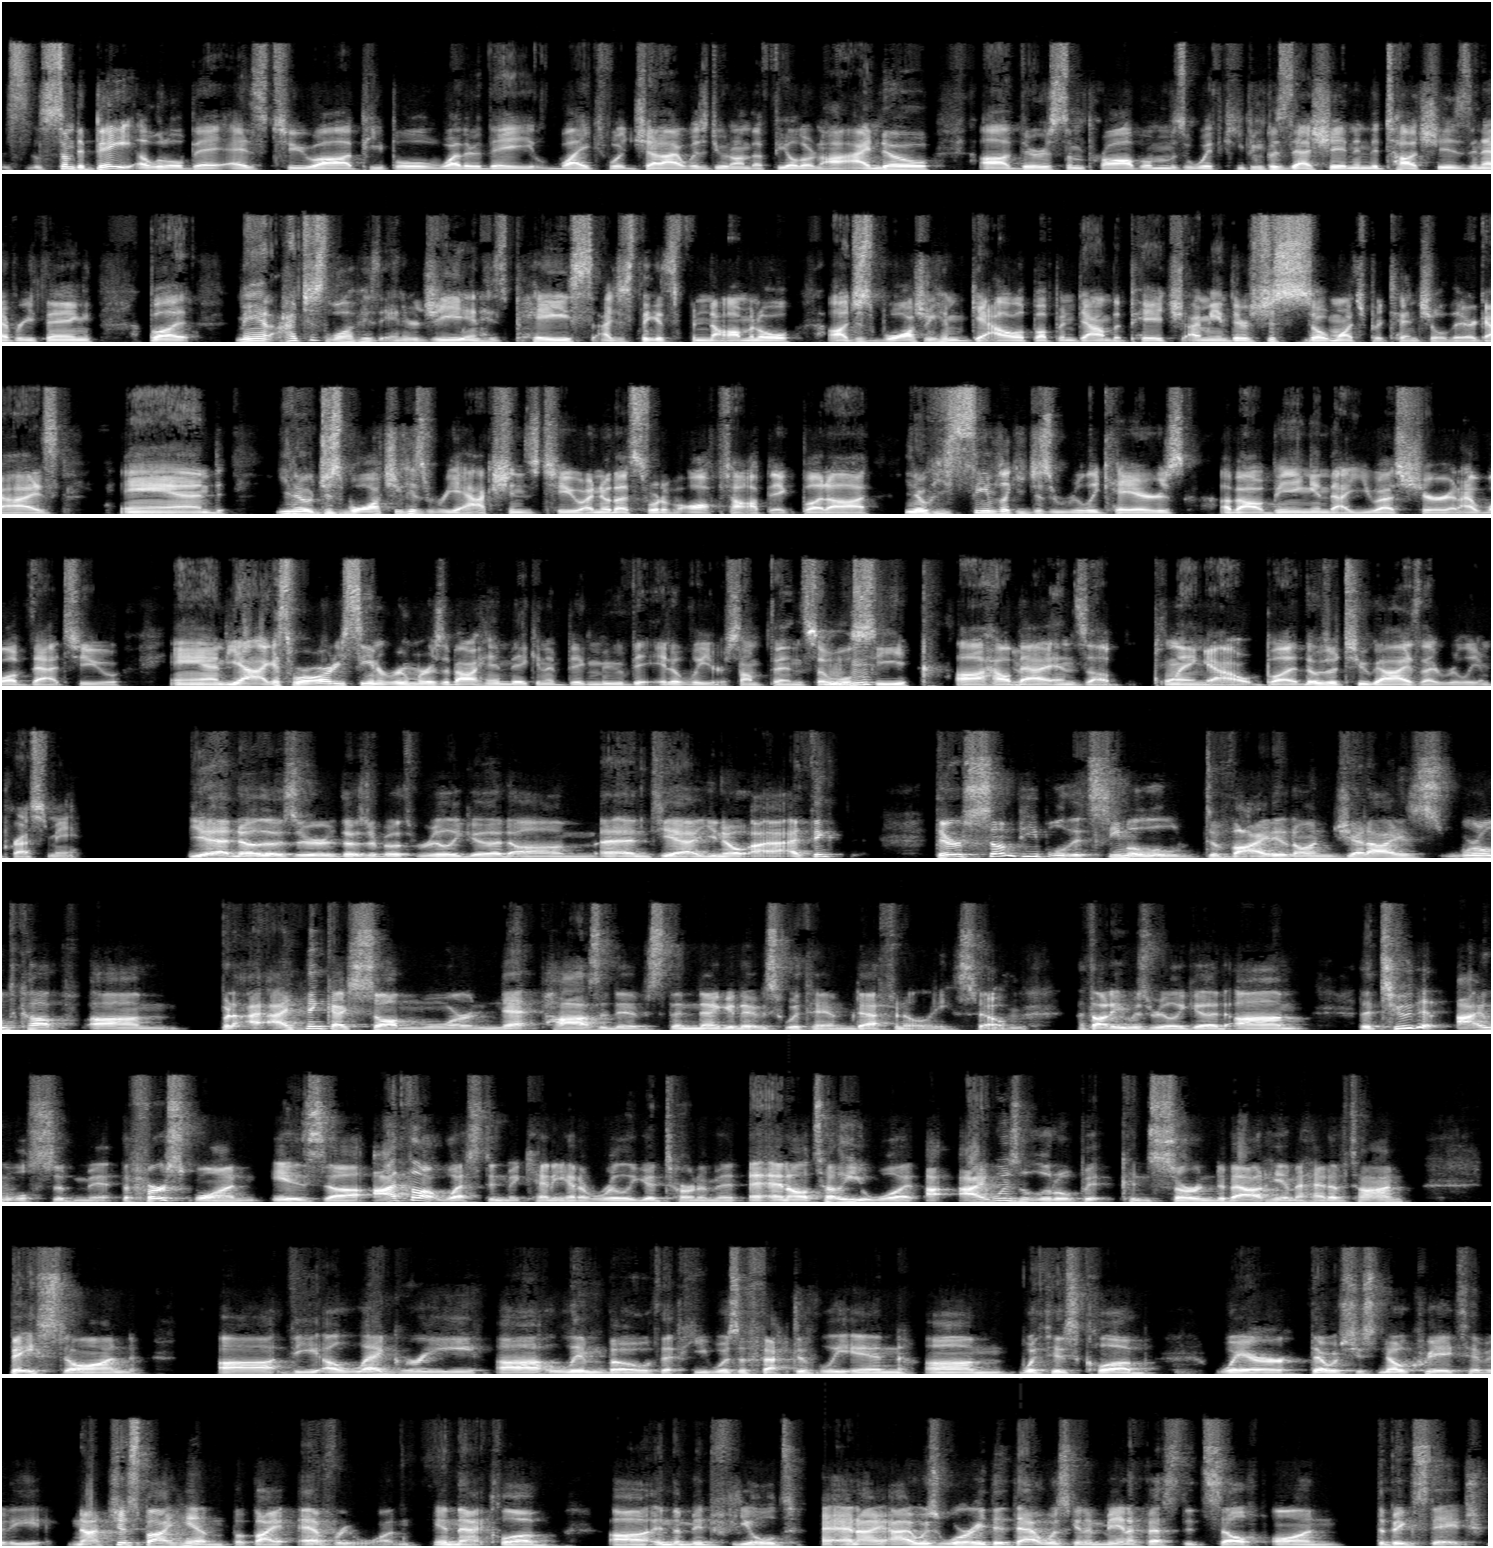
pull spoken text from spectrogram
some debate a little bit as to uh, people whether they liked what Jedi was doing on the field or not. I know uh, there's some problems with keeping possession and the touches and everything, but man, I just love his energy and his pace. I just think it's phenomenal. Uh, just watching him gallop up and down the pitch. I mean, there's just so much potential there, guys. And you know, just watching his reactions too. I know that's sort of off topic, but uh, you know, he seems like he just really cares about being in that US shirt. And I love that too. And yeah, I guess we're already seeing rumors about him making a big move to Italy or something. So mm-hmm. we'll see uh, how that ends up playing out. But those are two guys that really impressed me. Yeah, no, those are those are both really good. Um, and yeah, you know, I, I think there are some people that seem a little divided on Jedi's World Cup. Um, but I, I, think I saw more net positives than negatives with him, definitely. So mm-hmm. I thought he was really good. Um, the two that I will submit, the first one is uh, I thought Weston McKennie had a really good tournament. And I'll tell you what, I, I was a little bit concerned about him ahead of time based on uh, the Allegri uh, limbo that he was effectively in um, with his club, where there was just no creativity, not just by him, but by everyone in that club uh, in the midfield. And I, I was worried that that was going to manifest itself on the big stage.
